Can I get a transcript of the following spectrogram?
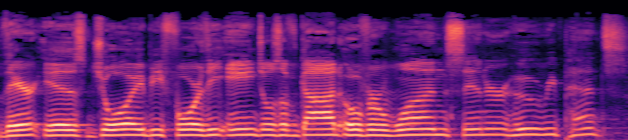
"There is joy before the angels of God over one sinner who repents."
